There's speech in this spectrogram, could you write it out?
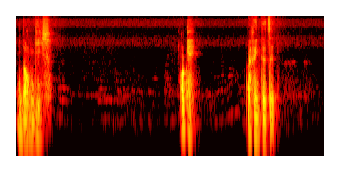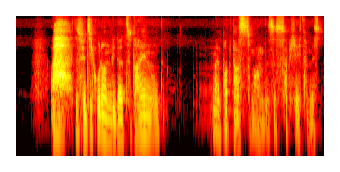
Und darum ging es. Okay. I think that's it. Ah, das fühlt sich gut an, wieder zu teilen und meinen Podcast zu machen. Das habe ich echt vermisst.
